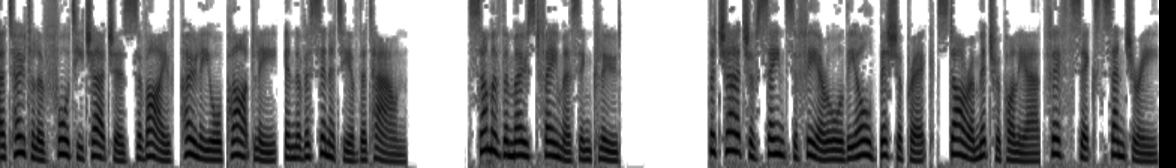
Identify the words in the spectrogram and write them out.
a total of 40 churches survive, wholly or partly, in the vicinity of the town. Some of the most famous include the Church of Saint Sophia or the Old Bishopric Stara Mitropolia 5th–6th century,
